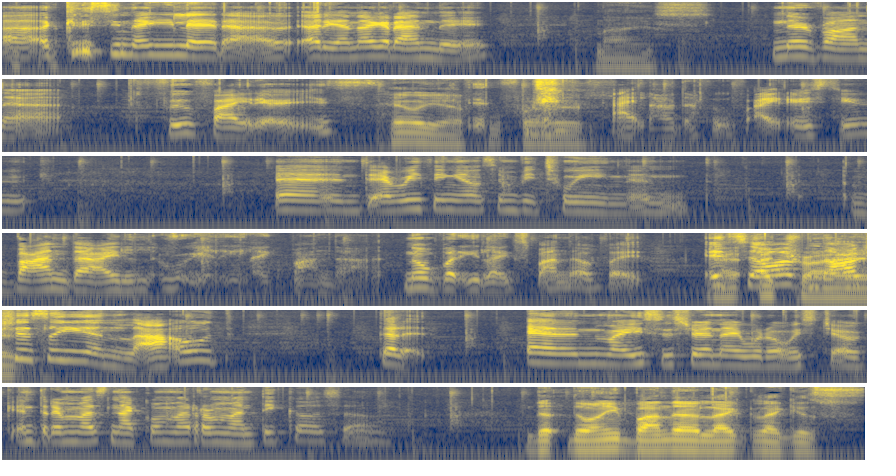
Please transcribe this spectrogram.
uh, Christina Aguilera, Ariana Grande, Nice. Nirvana, Foo Fighters. Hell yeah, Foo Fighters. I love the Foo Fighters, dude. And everything else in between. And Banda, I really like Banda. Nobody likes Banda, but it's I- so I tried. obnoxiously and loud that it. And my sister and I would always joke, entre más naco, más romántico, so. The the only banda I like like is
